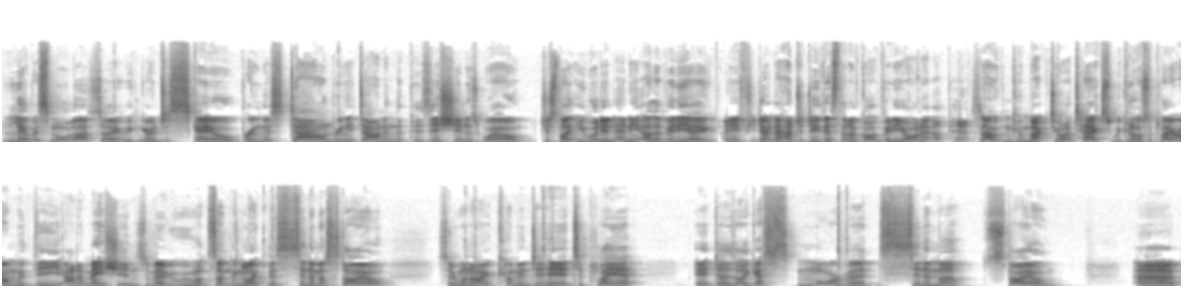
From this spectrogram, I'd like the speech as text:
little bit smaller. So we can go into scale, bring this down, bring it down in the position as well, just like you would in any other video. And if you don't know how to do this, then I've got a video on it up here. So now we can come back to our text. We can also play around with the animation. So maybe we want something like the cinema style. So when I come into here to play it, it does, I guess, more of a cinema style uh,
